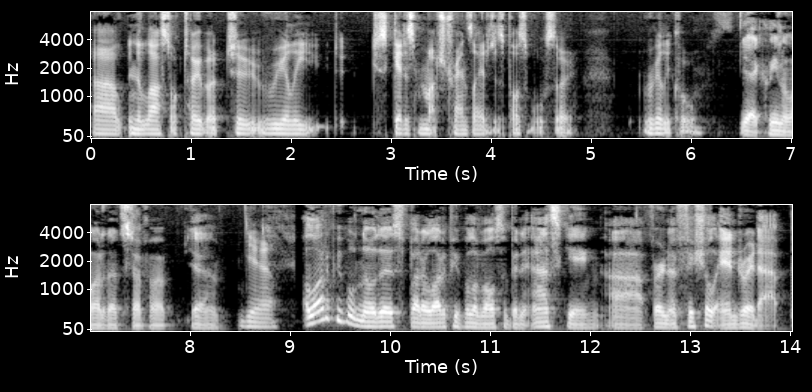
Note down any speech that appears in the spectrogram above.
uh, in the last October to really just get as much translated as possible. So really cool. yeah, clean a lot of that stuff up. Yeah. Yeah. A lot of people know this, but a lot of people have also been asking uh, for an official Android app.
